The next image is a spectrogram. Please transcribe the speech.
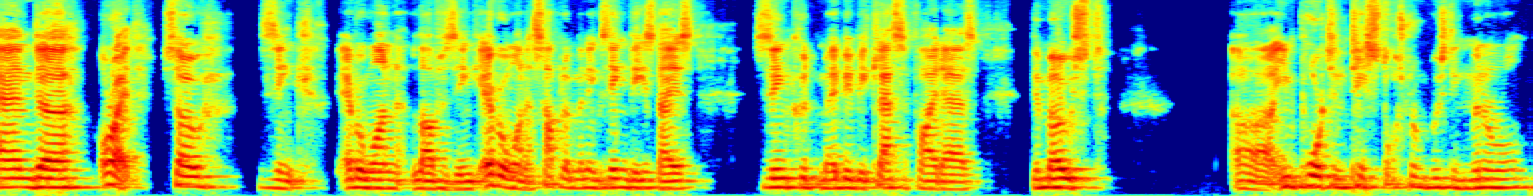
And uh, all right, so zinc. Everyone loves zinc. Everyone is supplementing zinc these days. Zinc could maybe be classified as the most uh, important testosterone boosting mineral.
